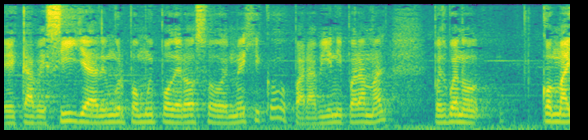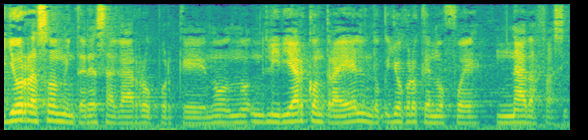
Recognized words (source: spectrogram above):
eh, cabecilla de un grupo muy poderoso en México, para bien y para mal. Pues bueno, con mayor razón me interesa Garro porque no, no, lidiar contra él yo creo que no fue nada fácil.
